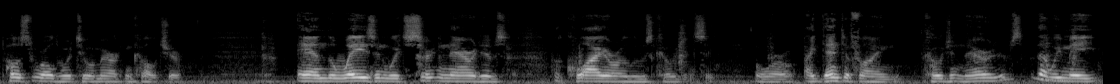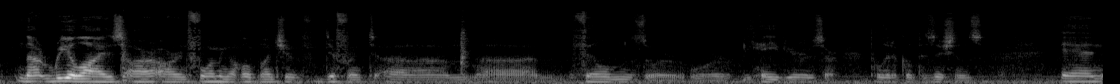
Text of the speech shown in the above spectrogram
post World War II American culture and the ways in which certain narratives acquire or lose cogency, or identifying cogent narratives that we may not realize are, are informing a whole bunch of different um, uh, films or, or behaviors or political positions. And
